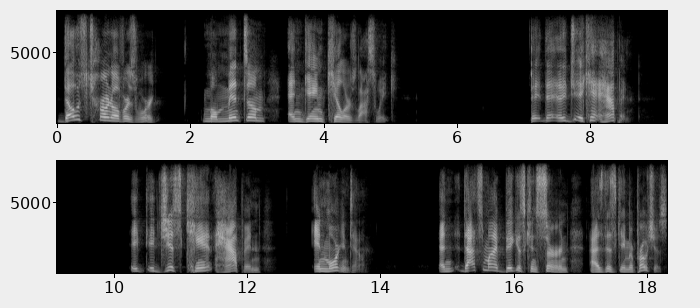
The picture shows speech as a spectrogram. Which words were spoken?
Those turnovers were momentum and game killers last week. It, it can't happen. It, it just can't happen in Morgantown. And that's my biggest concern as this game approaches.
